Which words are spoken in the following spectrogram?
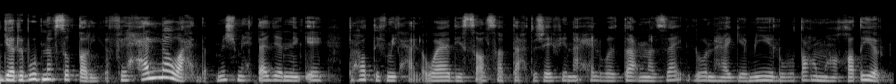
جربوه بنفس الطريقة في حلة واحدة مش محتاجة إنك إيه تحطي في مية حلة وادي الصلصة بتاعته شايفينها حلوة طعمها إزاي لونها جميل وطعمها خطير.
